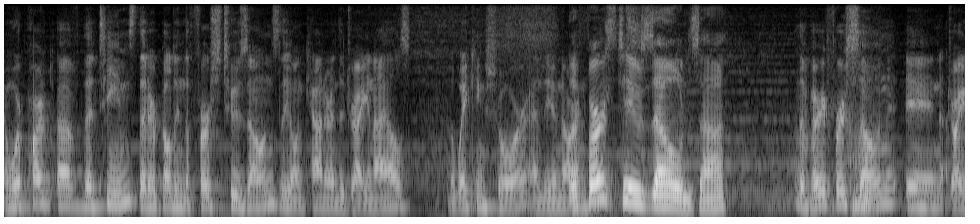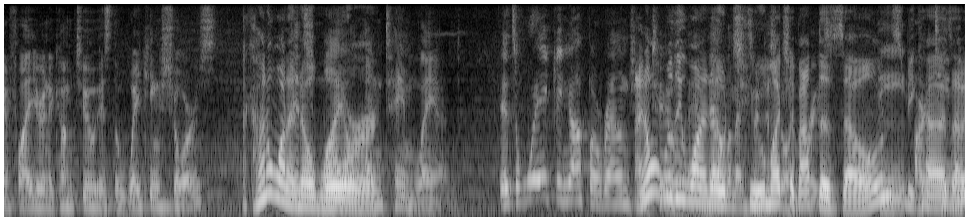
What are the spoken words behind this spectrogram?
and we're part of the teams that are building the first two zones that you'll encounter in the Dragon Isles, the Waking Shore and the Ohn'ahran The first Plains. two zones, huh? The very first zone in Dragonflight you're going to come to is the Waking Shores. I kind of want to It's know wild, more. untamed land. It's waking up around you. I don't too, really want to know too much going about the zones The because I,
